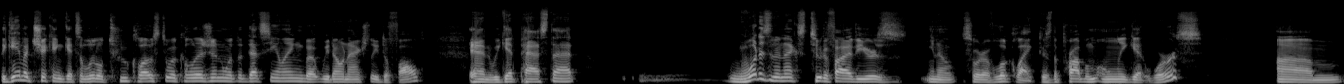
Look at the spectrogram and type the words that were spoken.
the game of chicken gets a little too close to a collision with the debt ceiling, but we don't actually default, and we get past that. What does the next two to five years, you know, sort of look like? Does the problem only get worse? Um,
